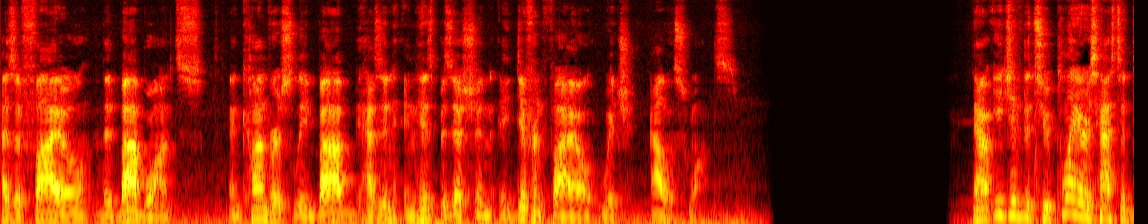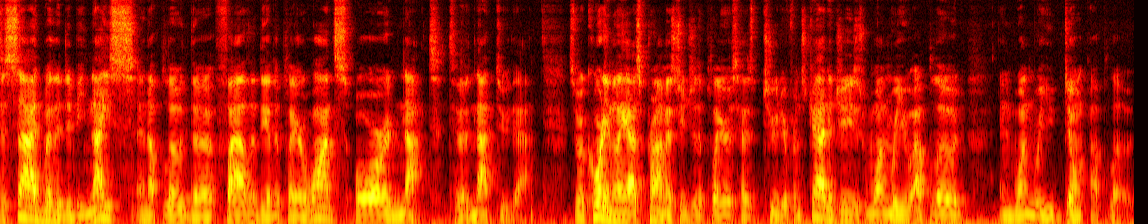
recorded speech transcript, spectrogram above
has a file that Bob wants, and conversely, Bob has in, in his possession a different file which Alice wants. Now, each of the two players has to decide whether to be nice and upload the file that the other player wants or not, to not do that. So accordingly, as promised, each of the players has two different strategies, one where you upload and one where you don't upload.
